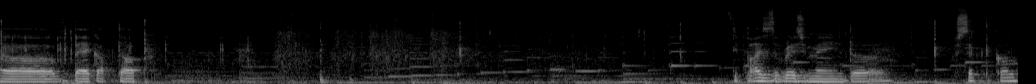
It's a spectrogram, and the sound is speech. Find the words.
uh, uh, back up top. Deposit the resume in the receptacle.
